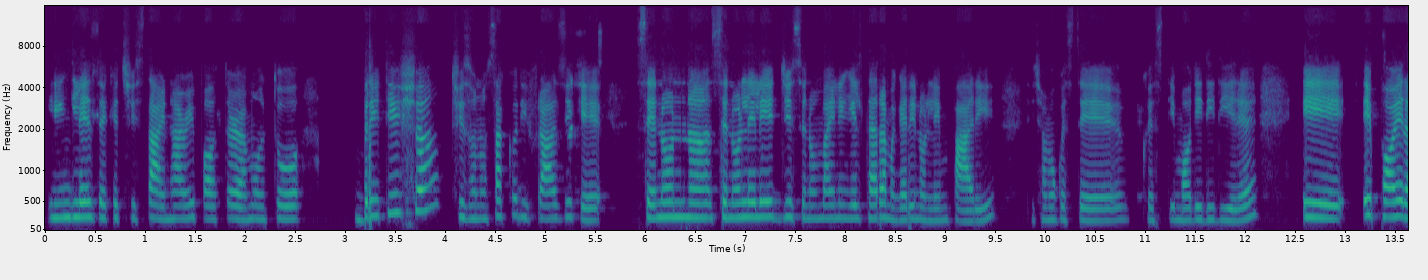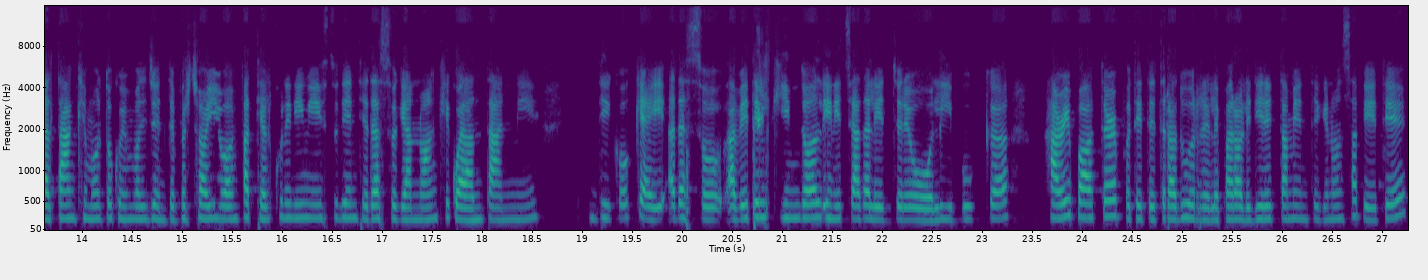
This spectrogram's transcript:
l'inglese che ci sta in Harry Potter è molto British, ci sono un sacco di frasi che se non, se non le leggi, se non vai in Inghilterra, magari non le impari, diciamo queste, questi modi di dire. E, e, poi in realtà anche molto coinvolgente, perciò io infatti alcuni dei miei studenti adesso che hanno anche 40 anni dico ok, adesso avete il Kindle, iniziate a leggere o l'ebook Harry Potter potete tradurre le parole direttamente che non sapete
